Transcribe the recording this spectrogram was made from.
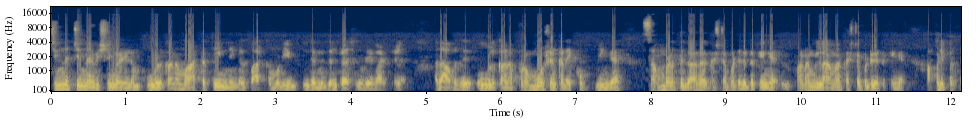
சின்ன சின்ன விஷயங்களிலும் உங்களுக்கான மாற்றத்தையும் நீங்கள் பார்க்க முடியும் இந்த மிதன் ராசினுடைய வாழ்க்கையில. அதாவது உங்களுக்கான ப்ரொமோஷன் கிடைக்கும். நீங்க சம்பளத்துக்காக கஷ்டப்பட்டுக்கிட்டு இருக்கீங்க. பணம் இல்லாம கஷ்டப்பட்டுக்கிட்டு இருக்கீங்க. அப்படிப்பட்ட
